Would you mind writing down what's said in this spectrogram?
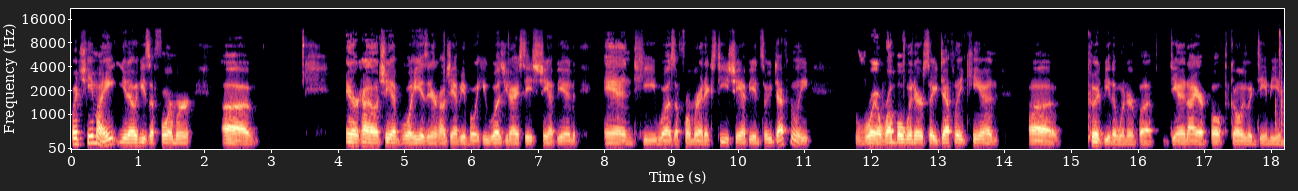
which he might. You know, he's a former uh, Intercontinental champ. Well, he is an Intercontinental champion, but he was United States champion, and he was a former NXT champion. So he definitely Royal Rumble winner. So he definitely can uh, could be the winner. But Dan and I are both going with Damian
